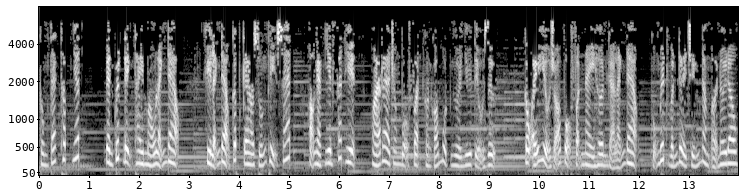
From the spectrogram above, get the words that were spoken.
công tác thấp nhất, bèn quyết định thay máu lãnh đạo. Khi lãnh đạo cấp cao xuống thị sát, họ ngạc nhiên phát hiện, hóa ra trong bộ phận còn có một người như tiểu dự. Cậu ấy hiểu rõ bộ phận này hơn cả lãnh đạo, cũng biết vấn đề chính nằm ở nơi đâu.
